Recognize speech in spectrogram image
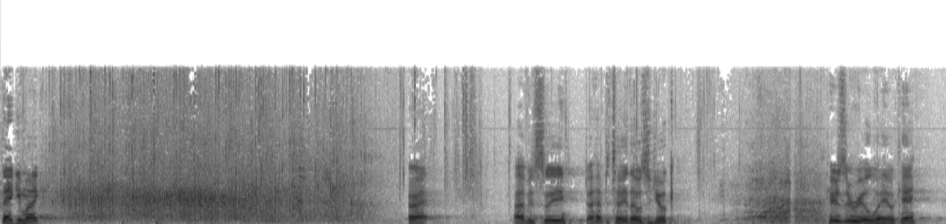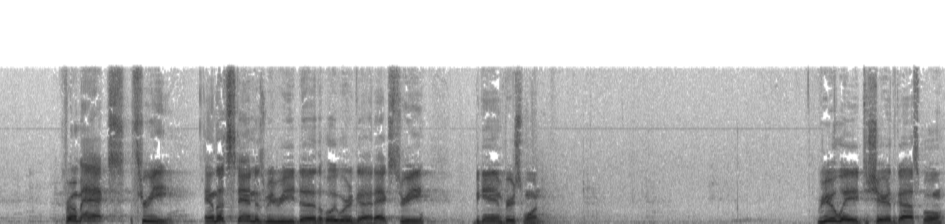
Thank you, Mike. All right. Obviously, do I have to tell you that was a joke? Here's the real way, okay? From Acts 3. And let's stand as we read uh, the Holy Word of God. Acts 3, beginning in verse 1. Real way to share the gospel,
